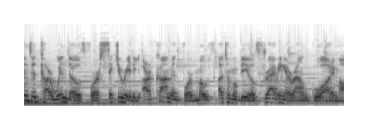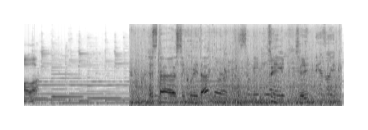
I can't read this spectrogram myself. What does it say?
Tinted car windows for security are common for most automobiles driving around Guatemala. Esta seguridad, so maybe sí, sí. like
